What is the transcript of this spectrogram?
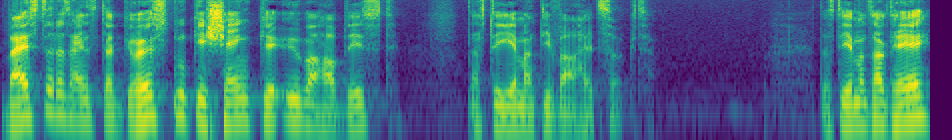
Weißt du, dass eines der größten Geschenke überhaupt ist, dass dir jemand die Wahrheit sagt? Dass dir jemand sagt, hey,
